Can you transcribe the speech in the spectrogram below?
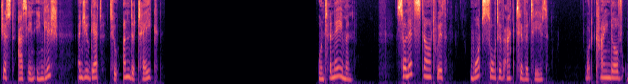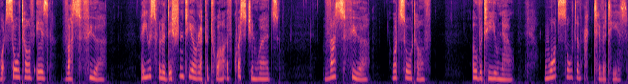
just as in English, and you get to undertake unternehmen. So let's start with what sort of activities? What kind of, what sort of is was für? A useful addition to your repertoire of question words. Was für? What sort of? Over to you now. What sort of activities?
